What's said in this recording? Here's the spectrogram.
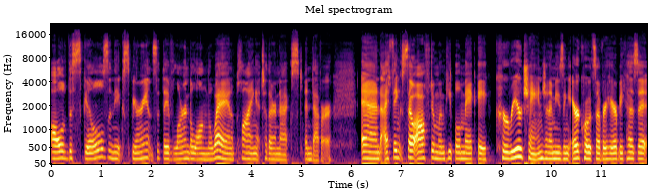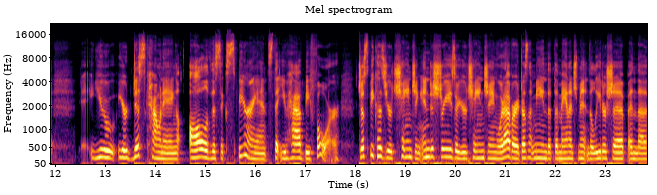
all of the skills and the experience that they've learned along the way and applying it to their next endeavor. And I think so often when people make a career change, and I'm using air quotes over here because it you you're discounting all of this experience that you have before just because you're changing industries or you're changing whatever it doesn't mean that the management and the leadership and the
